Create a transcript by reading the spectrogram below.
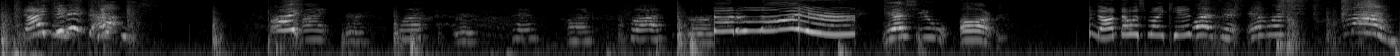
I didn't. I, I Fire, fire, pants on fire. not a liar. Yes, you are. Not that was my candy. Was it? It was mine.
